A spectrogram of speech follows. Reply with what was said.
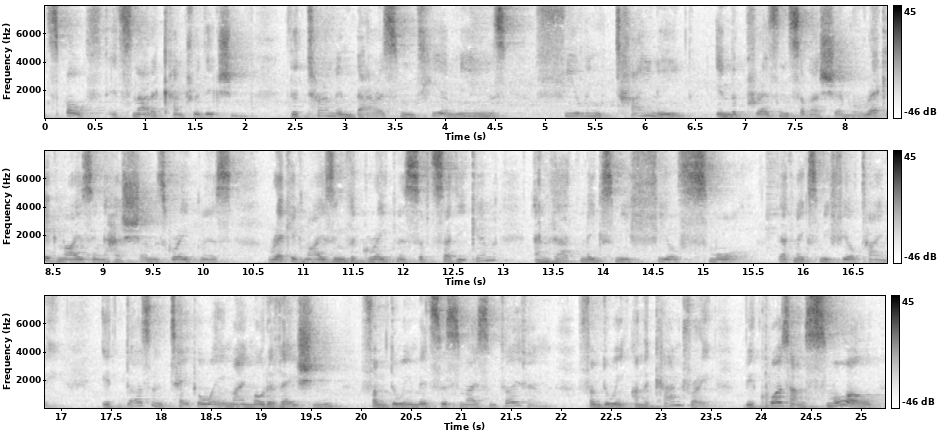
it's both. It's not a contradiction. The term embarrassment here means feeling tiny in the presence of Hashem, recognizing Hashem's greatness, recognizing the greatness of tzaddikim, and that makes me feel small. That makes me feel tiny. It doesn't take away my motivation from doing mitzvahs and tovim, from doing, on the contrary, because I'm small,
